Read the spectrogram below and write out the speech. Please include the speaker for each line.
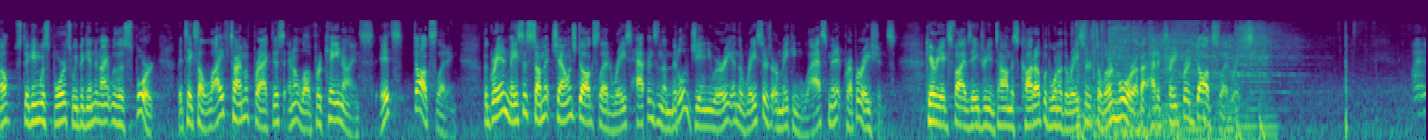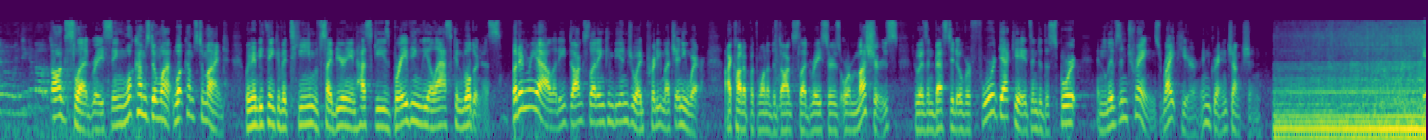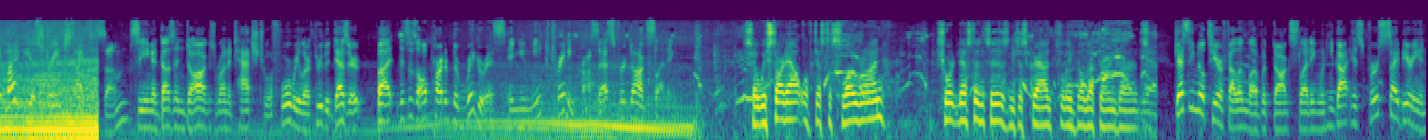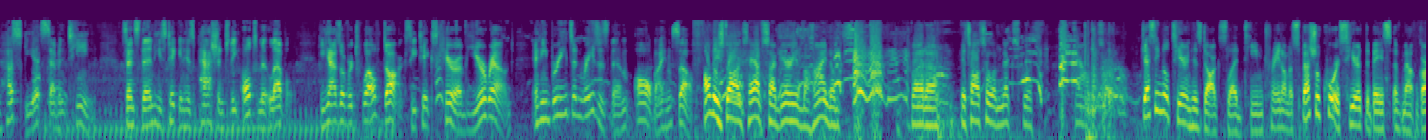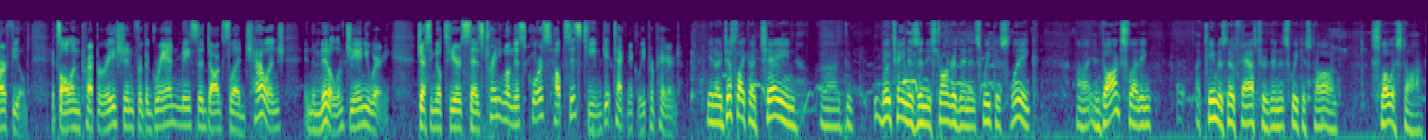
Speaker 1: Well, sticking with sports, we begin tonight with a sport that takes a lifetime of practice and a love for canines. It's dog sledding. The Grand Mesa Summit Challenge dog sled race happens in the middle of January, and the racers are making last-minute preparations. KREX 5's Adrian Thomas caught up with one of the racers to learn more about how to train for a dog sled race.
Speaker 2: Dog sled racing, what comes to mind? What comes to mind? We maybe think of a team of Siberian Huskies braving the Alaskan wilderness. But in reality, dog sledding can be enjoyed pretty much anywhere. I caught up with one of the dog sled racers, or mushers, who has invested over four decades into the sport and lives and trains right here in Grand Junction. It might be a strange sight to some, seeing a dozen dogs run attached to a four-wheeler through the desert, but this is all part of the rigorous and unique training process for dog sledding.
Speaker 3: So we start out with just a slow run, short distances, and just gradually build up their endurance.
Speaker 2: Jesse Miltier fell in love with dog sledding when he got his first Siberian Husky at 17. Since then, he's taken his passion to the ultimate level. He has over 12 dogs he takes care of year-round, and he breeds and raises them all by himself.
Speaker 3: All these dogs have Siberian behind them, but uh, it's also a mix with hounds.
Speaker 2: Jesse Miltier and his dog sled team train on a special course here at the base of Mount Garfield. It's all in preparation for the Grand Mesa Dog Sled Challenge in the middle of January. Jesse Miltier says training on this course helps his team get technically prepared.
Speaker 3: You know, just like a chain, uh, the, no chain is any stronger than its weakest link. Uh, in dog sledding, a team is no faster than its weakest dog, slowest dog.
